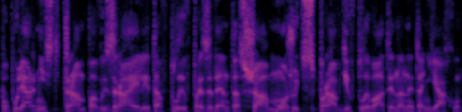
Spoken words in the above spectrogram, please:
популярність Трампа в Ізраїлі та вплив президента США можуть справді впливати на Нетаньяху.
